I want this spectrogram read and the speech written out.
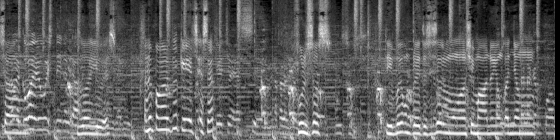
sa Gawa USD ng dahon. Gawa US? Ano pangalan ito? KHS sir? KHS, yung nakalagay. Full sauce. Pulsos. Tiba yung kompleto si sir. Mga Shimano yung kanyang... Talagang pang,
